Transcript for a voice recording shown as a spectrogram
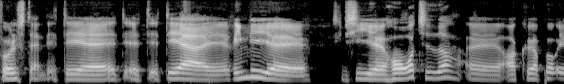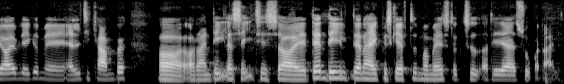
Fuldstændig. Det er, det, det er øh, rimelig, øh, skal vi sige, øh, hårde tider øh, at køre på i øjeblikket med alle de kampe, og, og der er en del at se til, så øh, den del, den har jeg ikke beskæftiget mig med et stykke tid, og det er super dejligt.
